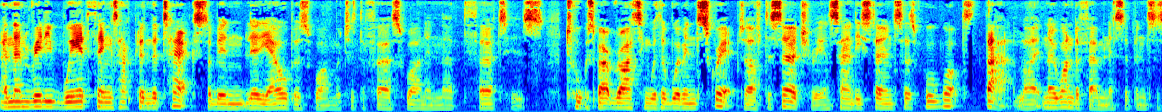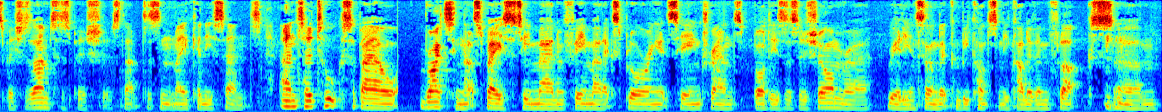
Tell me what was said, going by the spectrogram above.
and then really weird things happen in the text. I mean, Lili Elbe's one, which is the first one in the 30s, talks about writing with a women's script after surgery, and Sandy Stone says, "Well, what's that? Like, no wonder feminists have been suspicious. I'm suspicious. That doesn't make any sense." And so talks about writing that space between male and female, exploring it, seeing trans bodies as a genre, really, and something that can be constantly kind of in flux. Um,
